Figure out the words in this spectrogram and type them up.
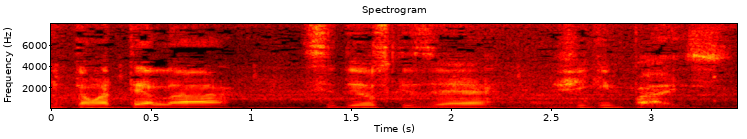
Então, até lá, se Deus quiser, fique em paz.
